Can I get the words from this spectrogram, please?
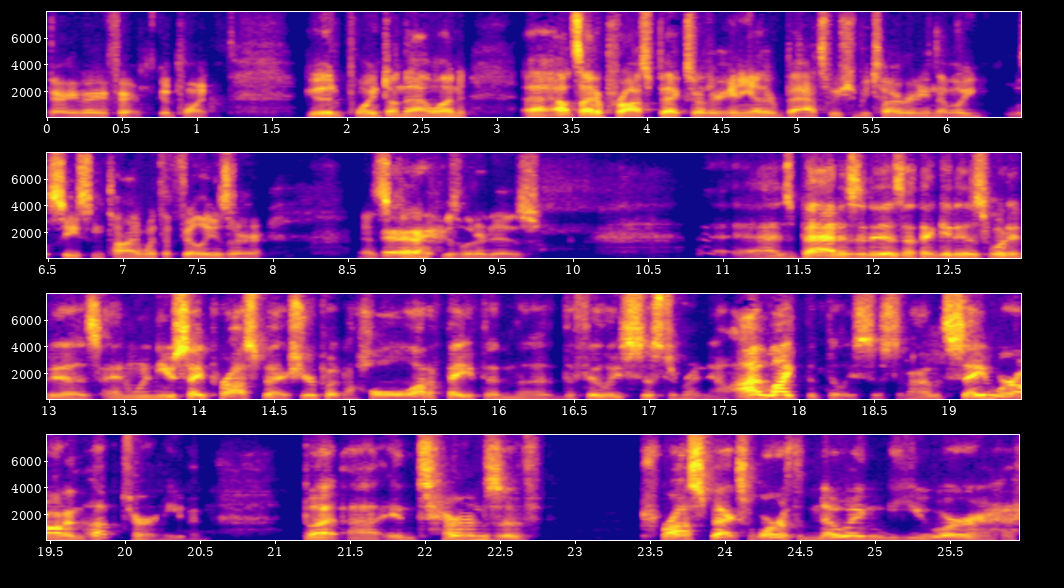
Very, very fair. Good point. Good point on that one. Uh, outside of prospects, are there any other bats we should be targeting that we will see some time with the Phillies, or that's kind of eh. is what it is? As bad as it is, I think it is what it is. And when you say prospects, you're putting a whole lot of faith in the the Phillies system right now. I like the Phillies system. I would say we're on an upturn even. But uh, in terms of prospects worth knowing, you are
